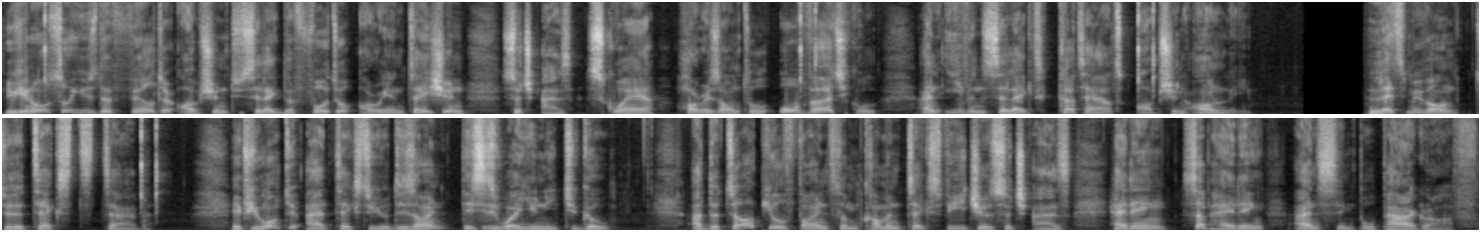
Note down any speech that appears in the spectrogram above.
You can also use the filter option to select the photo orientation such as square, horizontal or vertical and even select cutout option only. Let's move on to the text tab. If you want to add text to your design, this is where you need to go. At the top, you'll find some common text features such as heading, subheading, and simple paragraph.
